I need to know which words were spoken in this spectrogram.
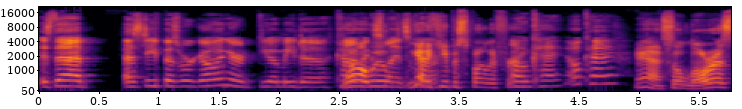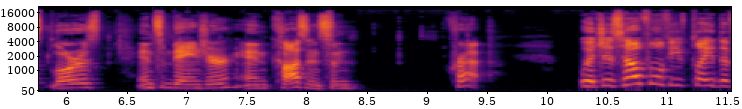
is that as deep as we're going, or do you want me to kind well, of we, explain we some got to keep it spoiler free. Okay, okay. Yeah, so Laura's Laura's in some danger and causing some crap. Which is helpful if you've played the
